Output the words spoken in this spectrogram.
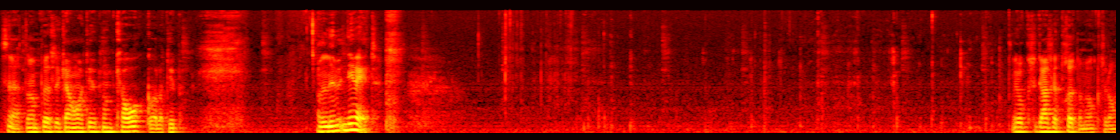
sen äter de plötsligt kanske typ någon kaka eller typ... Eller ni, ni vet. Jag är också ganska trött om jag också då.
